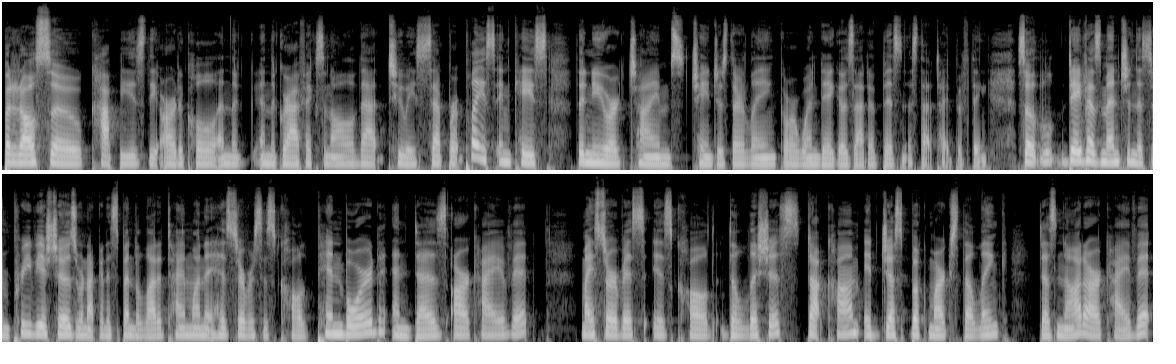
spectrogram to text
but it also copies the article and the and the graphics and all of that to a separate place in case the New York Times changes their link or one day goes out of business that type of thing. So Dave has mentioned this in previous shows we're not going to spend a lot of time on it his service is called Pinboard and does archive it. My service is called delicious.com. It just bookmarks the link does not archive it,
